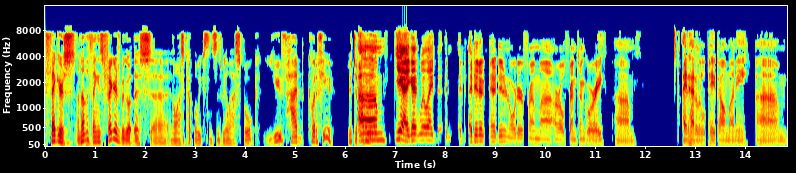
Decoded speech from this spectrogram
figures. Another thing is figures. We got this uh, in the last couple of weeks since, since we last spoke. You've had quite a few. Out of five. Um, yeah, I got. Well, I, I, I did a, I did an order from uh, our old friend Tungori. Um, I'd had a little PayPal money um,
